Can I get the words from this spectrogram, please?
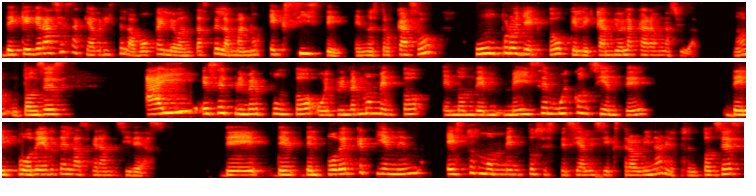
de que gracias a que abriste la boca y levantaste la mano, existe, en nuestro caso, un proyecto que le cambió la cara a una ciudad, ¿no? Entonces, ahí es el primer punto o el primer momento en donde me hice muy consciente del poder de las grandes ideas, de, de, del poder que tienen estos momentos especiales y extraordinarios. Entonces,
